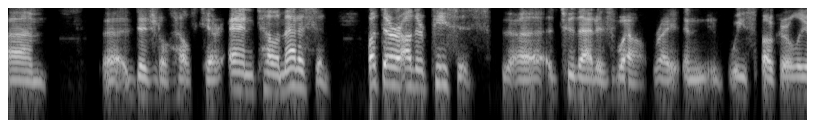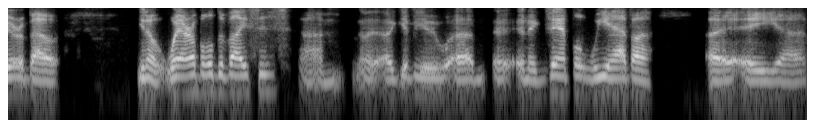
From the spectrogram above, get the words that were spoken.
um, uh, digital healthcare and telemedicine but there are other pieces uh, to that as well right and we spoke earlier about you know, wearable devices. Um, I'll give you uh, an example. We have a a, a, uh,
